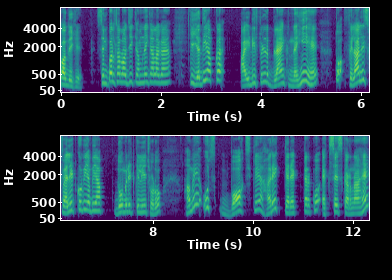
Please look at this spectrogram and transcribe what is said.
तो आप देखिए सिंपल सा लॉजिक हमने क्या लगाया कि यदि आपका आईडी फ़ील्ड ब्लैंक नहीं है तो फ़िलहाल इस वैलिड को भी अभी आप दो मिनट के लिए छोड़ो। हमें उस बॉक्स के हर एक कैरेक्टर को एक्सेस करना है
